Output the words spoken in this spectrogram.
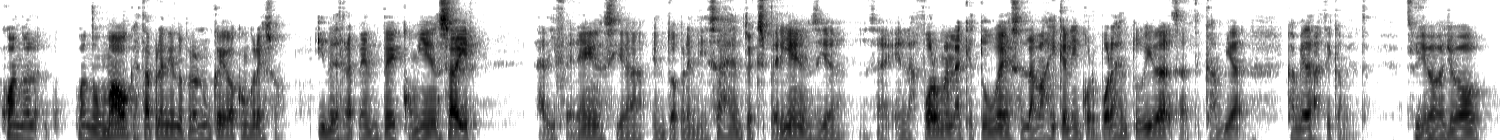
cuando, cuando un mago que está aprendiendo pero nunca ha ido a congreso y de repente comienza a ir, la diferencia en tu aprendizaje, en tu experiencia, o sea, en la forma en la que tú ves la magia y que la incorporas en tu vida, o sea, te cambia, cambia drásticamente. Yo, yo,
